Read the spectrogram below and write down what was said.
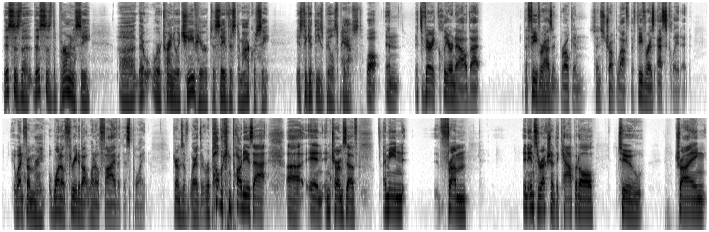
This is the this is the permanency uh, that we're trying to achieve here to save this democracy is to get these bills passed. Well, and it's very clear now that the fever hasn't broken since Trump left. The fever has escalated. It went from right. 103 to about 105 at this point in terms of where the Republican Party is at. Uh, in in terms of, I mean, from an insurrection at the Capitol to trying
